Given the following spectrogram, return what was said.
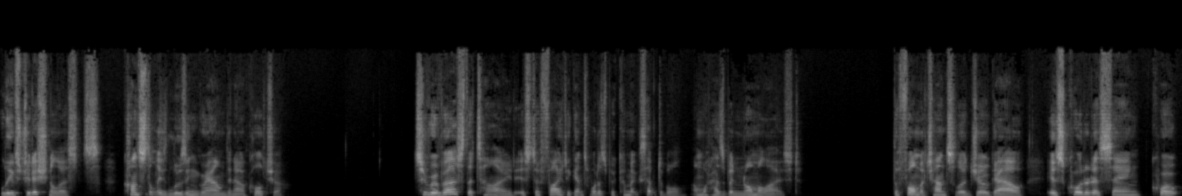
leaves traditionalists constantly losing ground in our culture. To reverse the tide is to fight against what has become acceptable and what has been normalized. The former Chancellor, Joe Gow, is quoted as saying, quote,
